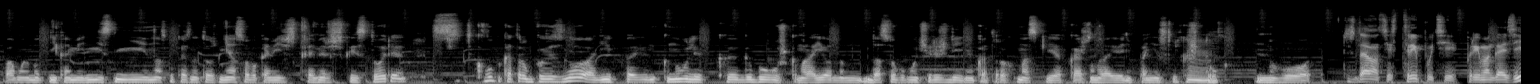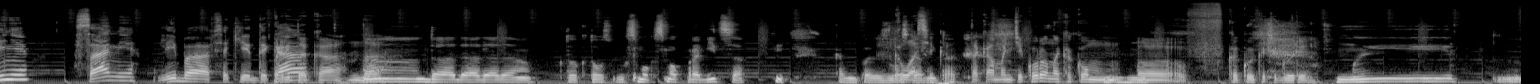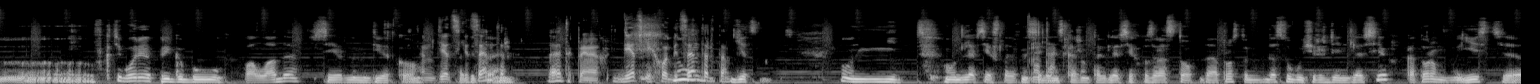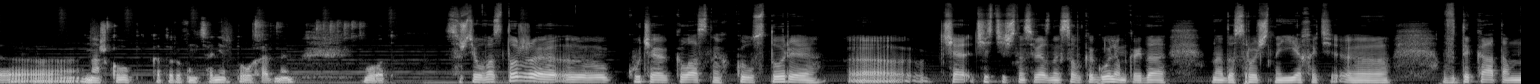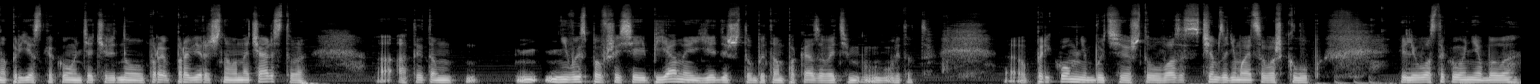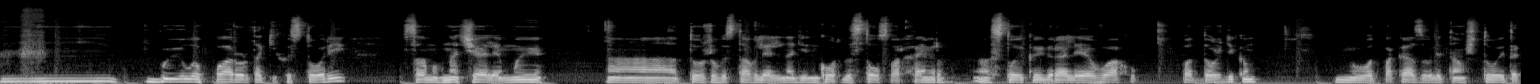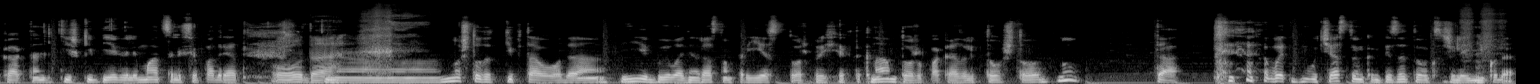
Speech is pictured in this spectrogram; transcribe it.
по-моему, это не, коммер... не, не, насколько я знаю, тоже не особо коммерческая, коммерческая история. Клубы, которым повезло, они примкнули к ГБУшкам, районным досуговым учреждениям, которых в Москве в каждом районе по несколько mm. штук. Ну вот. То есть, да, у нас есть три пути. При магазине, сами, либо всякие ДК. При ДК, да. А, да, да, да, да. Кто, кто смог, смог пробиться, кому повезло. Классика. Так. так, а Мантикора на каком, угу. э, в какой категории? Мы э, в категории при ГБУ Паллада, Северный Медведково. Там детский обитаем. центр? Да, я так понимаю. Детский хобби-центр ну, там? Дет... Он, не, он для всех слоев населения, а, скажем так, для всех возрастов. Да, просто досуговое учреждение для всех, в котором есть э, наш клуб, который функционирует по выходным. Вот. Слушайте, у вас тоже э, куча классных cool story, э, частично связанных с алкоголем, когда надо срочно ехать э, в ДК там на приезд какого-нибудь очередного проверочного начальства, а, а ты там не выспавшийся и пьяный едешь, чтобы там показывать этот э, при ком-нибудь, что у вас чем занимается ваш клуб. Или у вас такого не было? Было пару таких историй в самом начале мы а, тоже выставляли на День города стол с Warhammer ом. А, стойко играли в Аху под дождиком. Вот, показывали там, что это, как там детишки бегали, мацали все подряд. О, да. А, ну, что-то типа того, да. И был один раз там приезд тоже префекта к нам, тоже показывали то, что, ну, да. В этом мы участвуем, как без этого, к сожалению, никуда.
